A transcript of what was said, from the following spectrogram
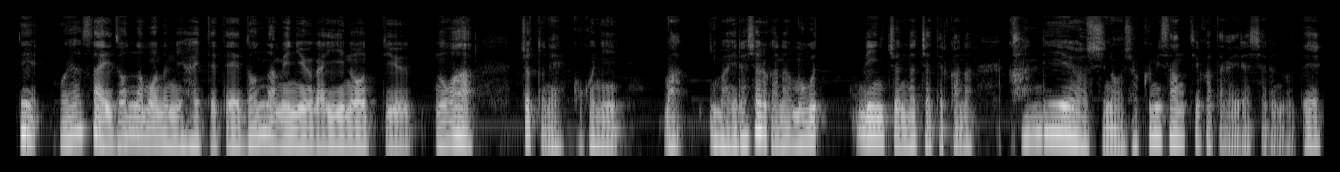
で、お野菜どんなものに入ってて、どんなメニューがいいのっていうのは、ちょっとね、ここに、まあ、今いらっしゃるかな？もぐりんちょになっちゃってるかな？管理栄養士の職味さんっていう方がいらっしゃるので、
